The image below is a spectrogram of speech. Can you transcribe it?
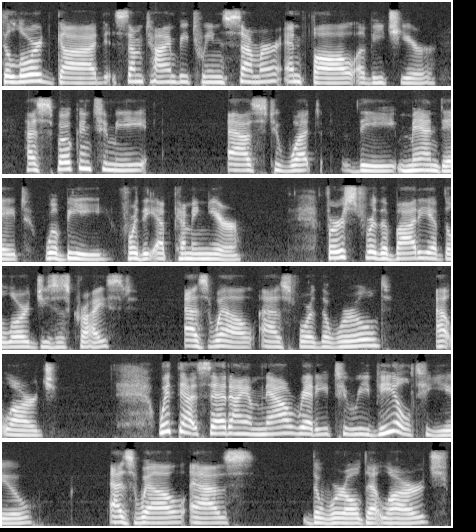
the Lord God, sometime between summer and fall of each year, has spoken to me as to what the mandate will be for the upcoming year. First, for the body of the Lord Jesus Christ, as well as for the world at large. With that said, I am now ready to reveal to you, as well as the world at large,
